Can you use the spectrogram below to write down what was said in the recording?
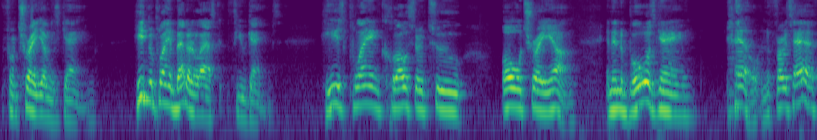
from Trae Young's game. He's been playing better the last few games. He's playing closer to old Trae Young. And in the Bulls game, hell, in the first half,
